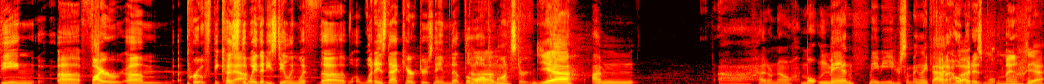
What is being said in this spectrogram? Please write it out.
being uh, fire um, proof because Yeah. the way that he's dealing with uh, what is that character's name? That the lava Um, monster. Yeah, I'm. Uh, I don't know, Molten Man maybe or something like that. God, I hope but- it is Molten Man. Yeah,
